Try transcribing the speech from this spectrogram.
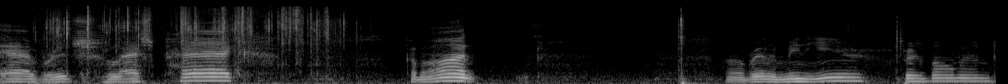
average. Last pack. Come on. Uh, Braylin Minier, Chris Bowman,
